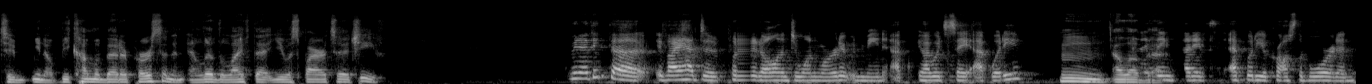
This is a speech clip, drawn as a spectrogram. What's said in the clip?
to you know become a better person and, and live the life that you aspire to achieve I mean, I think that if I had to put it all into one word, it would mean I would say equity. Hmm, I love that. I that. think that it's equity across the board. And,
